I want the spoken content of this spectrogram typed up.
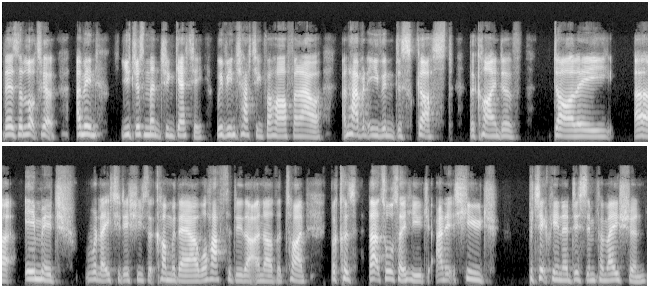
there's a lot to go. I mean, you just mentioned Getty. We've been chatting for half an hour and haven't even discussed the kind of DALL-E uh, image related issues that come with AI. We'll have to do that another time because that's also huge, and it's huge, particularly in a disinformation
